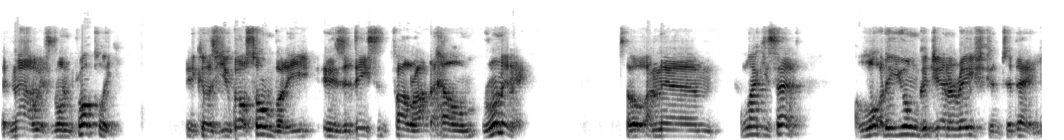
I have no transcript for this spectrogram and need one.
but now it's run properly because you've got somebody who's a decent fella at the helm running it. So, and um, like you said, a lot of the younger generation today,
